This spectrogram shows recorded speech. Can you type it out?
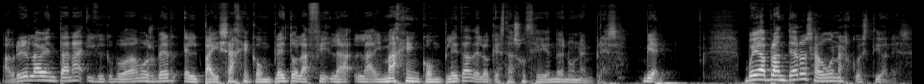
abrir la ventana y que podamos ver el paisaje completo, la imagen completa de lo que está sucediendo en una empresa. Bien, voy a plantearos algunas cuestiones.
